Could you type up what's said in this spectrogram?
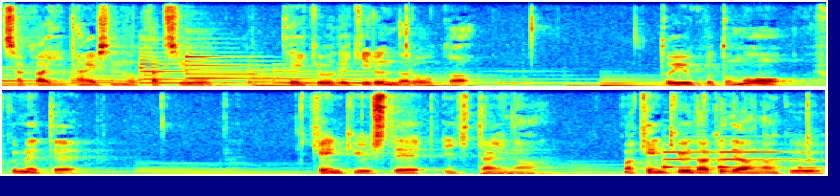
社会に対しての価値を提供できるんだろうかということも含めて研究していきたいな、まあ、研究だけではなく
